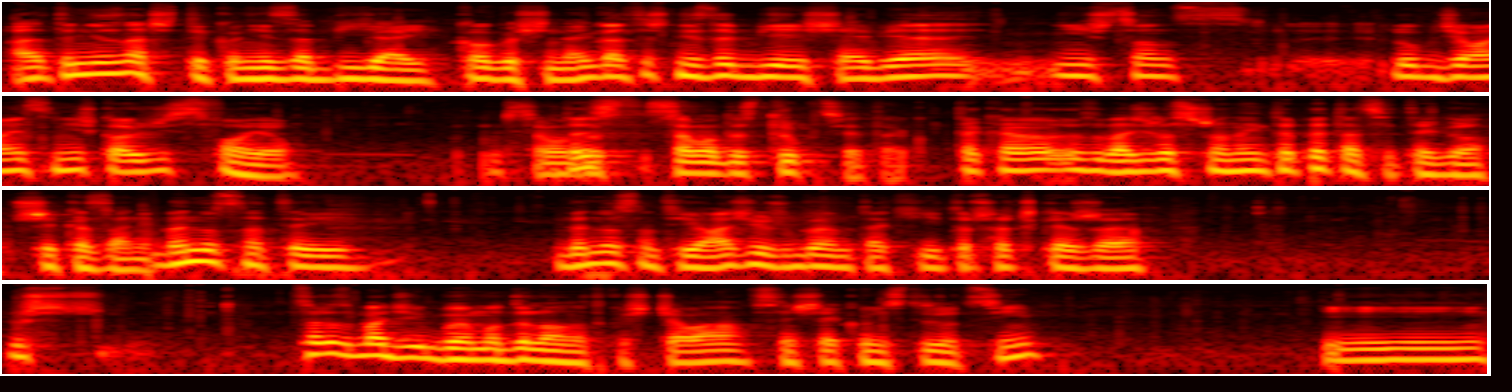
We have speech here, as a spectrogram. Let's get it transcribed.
ale to nie znaczy tylko nie zabijaj kogoś innego, ale też nie zabijaj siebie, niszcząc lub działając na niekorzyść swoją. Jest- Samodestrukcja, tak. Taka bardziej rozszerzona interpretacja tego przykazania. Będąc na tej, będąc na tej oazie już byłem taki troszeczkę, że już coraz bardziej byłem oddalony od kościoła, w sensie jako instytucji i,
